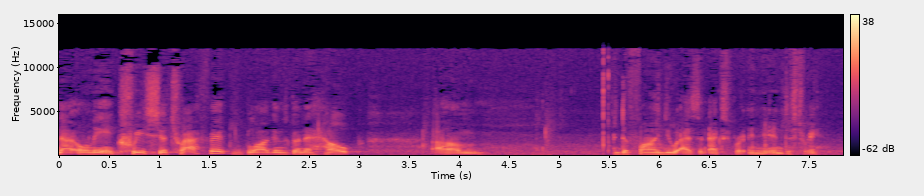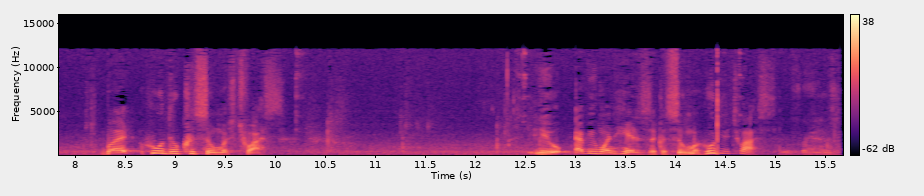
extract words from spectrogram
not only increase your traffic, blogging is going to help um, define you as an expert in your industry. But who do consumers trust? You, everyone here is a consumer. Who do you trust? Your friends.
